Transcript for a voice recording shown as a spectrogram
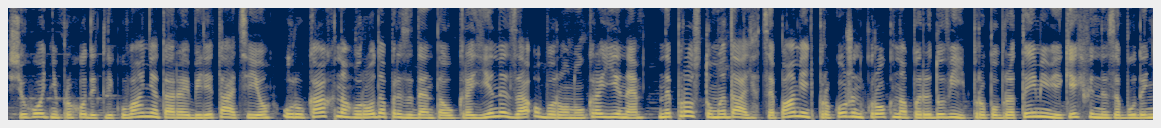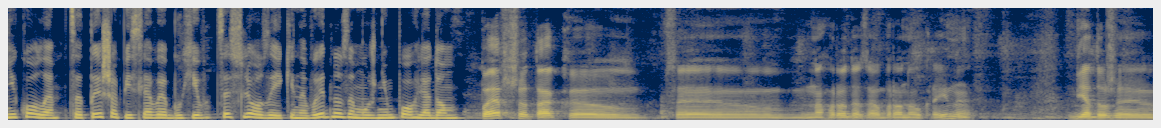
Сьогодні проходить лікування та реабілітацію. У руках нагорода президента України за оборону України. Не просто медаль, це пам'ять про кожен крок на передовій, про побратимів, яких він не забуде ніколи. Це тиша після вибухів, це сльози, які не видно за мужнім поглядом. Перше, так, е, це нагорода за оборону України. Я дуже,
